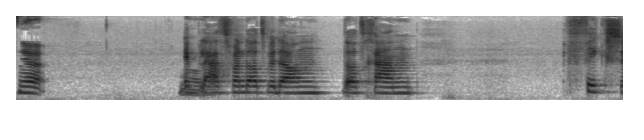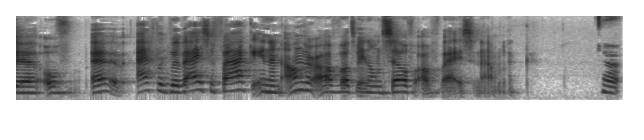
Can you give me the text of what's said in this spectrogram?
Ja. In plaats van dat we dan dat gaan fixen. Of hè, eigenlijk bewijzen vaak in een ander af wat we in onszelf afwijzen, namelijk. Ja.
